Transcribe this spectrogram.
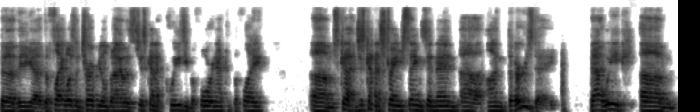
the the uh, the flight wasn't turbulent, but I was just kind of queasy before and after the flight. Um, just kind of, just kind of strange things. And then uh, on Thursday, that week, um,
